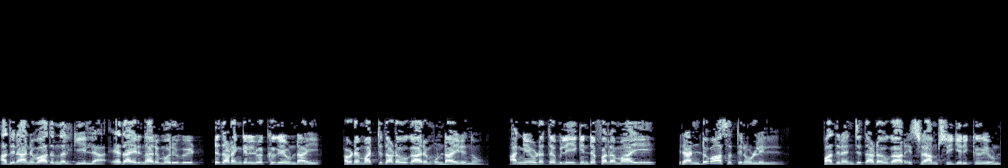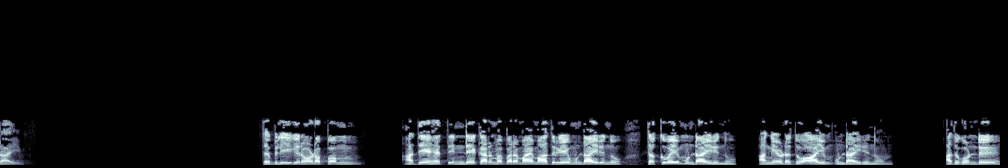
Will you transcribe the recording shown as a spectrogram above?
അതിന് അനുവാദം നൽകിയില്ല. ഏതായിരുന്നാലും ഒരു വീട്ടു തടങ്കലിൽ വെക്കുകയുണ്ടായി. അവിടെ മറ്റു തടവുകാരും ഉണ്ടായിരുന്നു. അങ്ങയുടെ തബ്ലീഗിന്റെ ഫലമായി രണ്ടു മാസത്തിനുള്ളിൽ പതിനഞ്ച് തടവുകാർ ഇസ്ലാം സ്വീകരിക്കുകയുണ്ടായി. തബ്ലീഗിനോടൊപ്പം അദ്ദേഹത്തിന്റെ കർമ്മപരമായ മാതൃകയും ഉണ്ടായിരുന്നു തക്കുവയും ഉണ്ടായിരുന്നു അങ്ങയുടെ ദുആയും ഉണ്ടായിരുന്നു. അതുകൊണ്ട്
